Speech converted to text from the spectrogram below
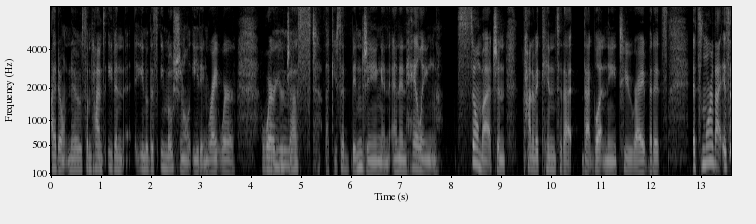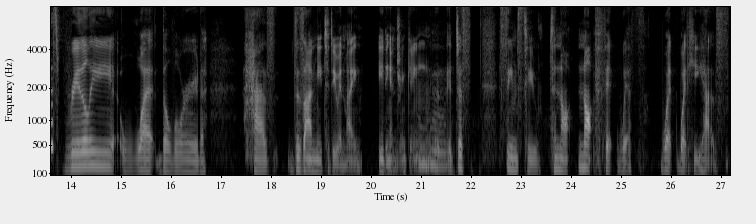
I don't know. Sometimes even you know this emotional eating, right, where where mm-hmm. you're just like you said, binging and and inhaling so much and kind of akin to that that gluttony too right but it's it's more that is this really what the lord has designed me to do in my eating and drinking mm-hmm. it, it, just seems to to not not fit with what what he has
